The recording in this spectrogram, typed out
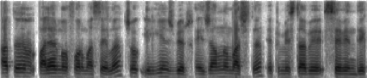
attı Palermo formasıyla. Çok ilginç bir heyecanlı maçtı. Hepimiz tabi sevindik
